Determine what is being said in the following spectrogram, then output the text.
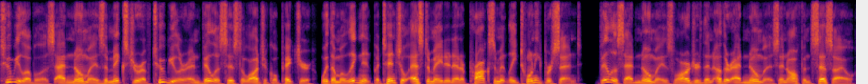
Tubulovillous adenoma is a mixture of tubular and villous histological picture with a malignant potential estimated at approximately 20%. Villous adenoma is larger than other adenomas and often sessile,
